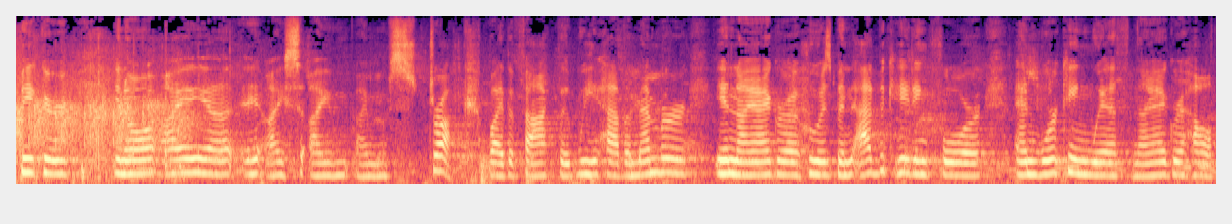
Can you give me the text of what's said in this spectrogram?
Speaker, you know, I, uh, I, I, I'm struck by the fact that we have a member in Niagara who has been advocating for and working with Niagara Health,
